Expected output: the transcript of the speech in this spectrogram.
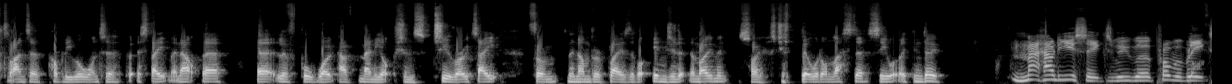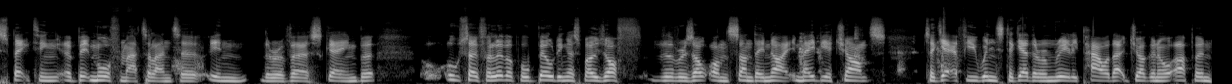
Atalanta probably will want to put a statement out there. Uh, Liverpool won't have many options to rotate from the number of players they've got injured at the moment. So just build on Leicester, see what they can do. Matt, how do you see it? Because we were probably expecting a bit more from Atalanta in the reverse game, but also for Liverpool, building, I suppose, off the result on Sunday night, it may be a chance to get a few wins together and really power that juggernaut up and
